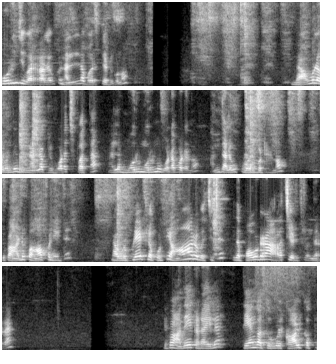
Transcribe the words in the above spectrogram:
பொறிஞ்சி வர்ற அளவுக்கு நல்லா வறுத்து எடுக்கணும். இந்த அவளை வந்து இப்படி நல்லா அப்படி உடச்சி பார்த்தா நல்லா மொறு மொறுன்னு உடப்படணும். அந்த அளவுக்கு வறுபட்டுறணும் இப்போ அடுப்பை ஆஃப் பண்ணிவிட்டு நான் ஒரு பிளேட்டில் கொட்டி ஆற வச்சுட்டு இதை பவுடராக அரைச்சி எடுத்துகிட்டு வந்துடுறேன். இப்போ அதே கடாயில் தேங்காய் துருவல் கால் கப்பு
